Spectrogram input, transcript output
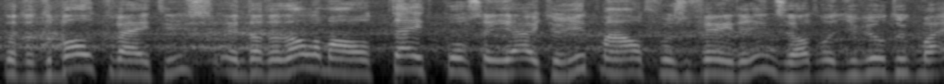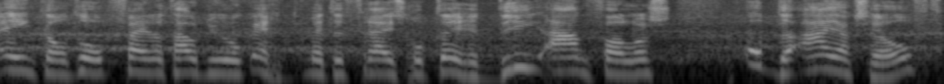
dat het de bal kwijt is. En dat het allemaal tijd kost en je uit je ritme haalt voor zover je erin zat. Want je wilt natuurlijk maar één kant op. Feyenoord houdt nu ook echt met het vrijschop tegen drie aanvallers op de Ajax-helft.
